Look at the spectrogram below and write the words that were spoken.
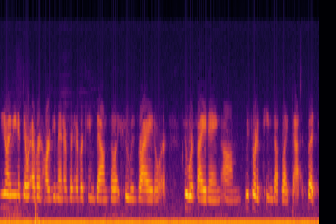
You know what I mean? If there were ever an argument, or if it ever came down to like who was right or who were fighting, um, we sort of teamed up like that. But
